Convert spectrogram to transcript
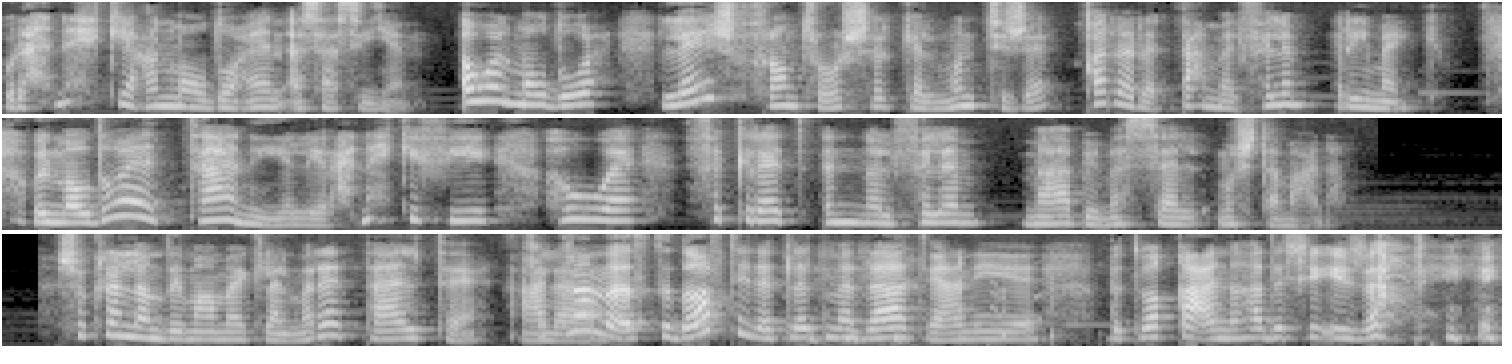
ورح نحكي عن موضوعين أساسيين. أول موضوع ليش فرونت رو الشركة المنتجة قررت تعمل فيلم remake؟ والموضوع الثاني يلي رح نحكي فيه هو فكرة إنه الفيلم ما بيمثل مجتمعنا. شكرا لانضمامك للمرة الثالثة على شكرا لاستضافتي لثلاث مرات. يعني بتوقع انه هذا شيء إيجابي.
